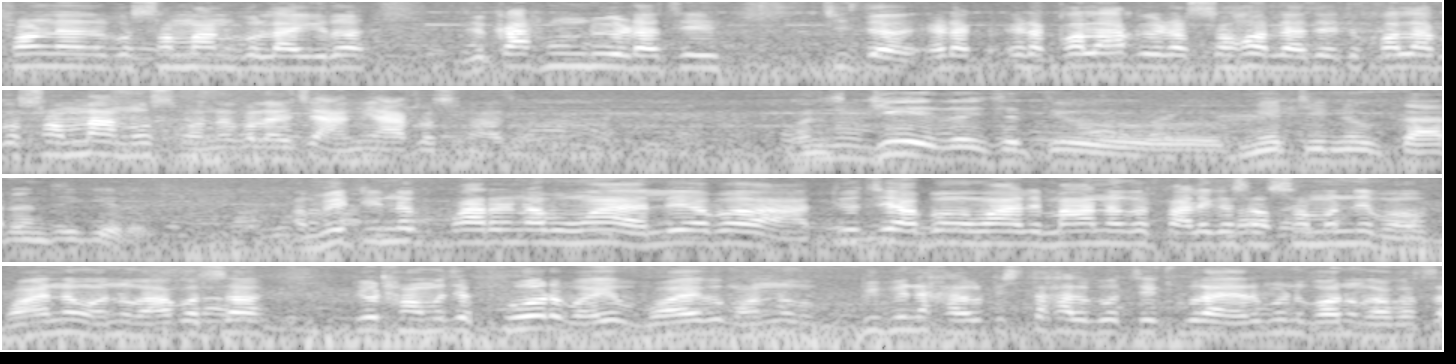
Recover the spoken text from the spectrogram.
फ्रन्टलाइनरको सम्मानको लागि र यो काठमाडौँ एउटा चाहिँ चित्र एउटा एउटा कलाको एउटा सहरलाई चाहिँ त्यो कलाको सम्मान होस् भन्नको लागि चाहिँ हामी आएको छौँ आज। के रहेछ त्यो मेटिनुको कारण चाहिँ के रहेछ? मेटिनुको कारण अब उहाँहरूले अब त्यो चाहिँ अब उहाँले महानगरपालिकासँग सम्बन्धित भएन भन्नुभएको छ। त्यो ठाउँमा चाहिँ फोहोर भयो भएको भन्नु विभिन्न खालको त्यस्तो खालको चाहिँ कुराहरू पनि गर्नुभएको छ।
